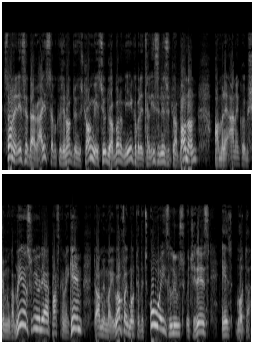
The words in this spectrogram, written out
it's not an issa because you're not doing strongly. Sud rabbanon miyika, but it's an issa rabbanon. Amale anako b'shem gamliel really I paskin like him. Da'amim my rafay mota. If it's always loose, which it is, is mota.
